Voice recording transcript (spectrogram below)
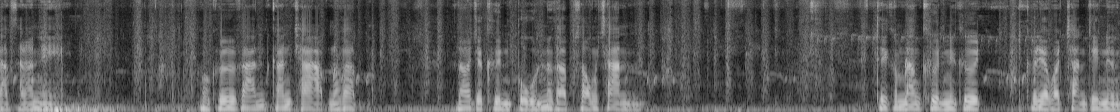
ลักษณะนี้ ก็คือการการฉาบนะครับ เราจะขึ้นปูนนะครับสองชั้น ที่กำลังขึ้นนี่คือเขาเรียกว่าชั้นที่หนึ่ง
